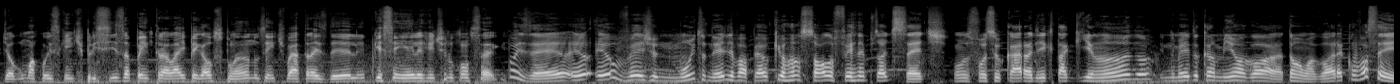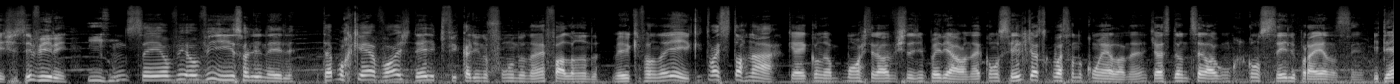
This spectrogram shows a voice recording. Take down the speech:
de alguma coisa que a gente precisa pra entrar lá e pegar os planos e a gente vai atrás dele, porque sem ele a gente não consegue. Pois é, eu, eu vejo muito nele o papel que o Han Solo fez no episódio 7. Como se fosse o cara ali que tá guiando e no meio do caminho agora. Então, agora é com vocês, se virem. Não sei, eu vi, eu vi isso ali nele. Até porque é a voz dele que fica ali no fundo, né? Falando. Meio que falando, e aí, o que tu vai se tornar? Que aí quando mostra ela vestida de imperial, né? Como se ele estivesse conversando com ela, né? Estivesse dando, sei lá, algum conselho pra ela, assim. E tem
